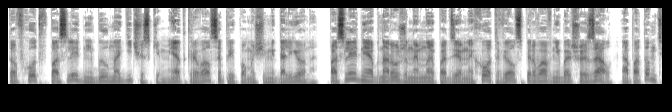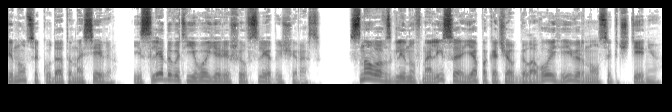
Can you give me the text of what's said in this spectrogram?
то вход в последний был магическим и открывался при помощи медальона. Последний обнаруженный мной подземный ход вел сперва в небольшой зал, а потом тянулся куда-то на север. Исследовать его я решил в следующий раз. Снова взглянув на Лиса, я покачал головой и вернулся к чтению.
